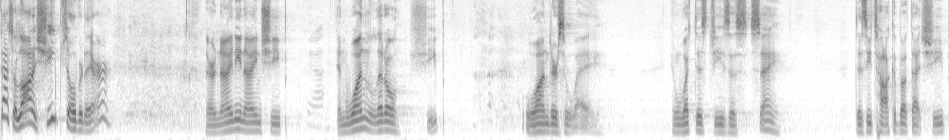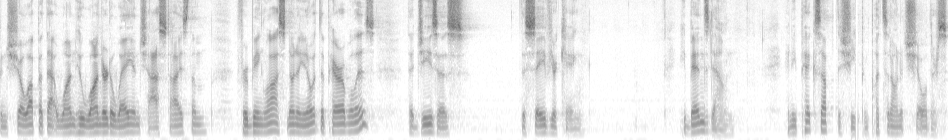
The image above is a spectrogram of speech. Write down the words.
That's a lot of sheeps over there. There are 99 sheep, and one little sheep wanders away. And what does Jesus say? Does he talk about that sheep and show up at that one who wandered away and chastise them for being lost? No, no, you know what the parable is? That Jesus, the Savior King, he bends down and he picks up the sheep and puts it on its shoulders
